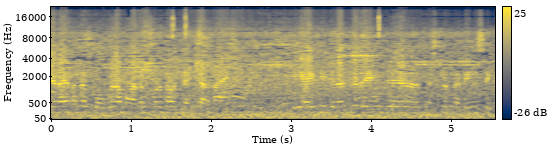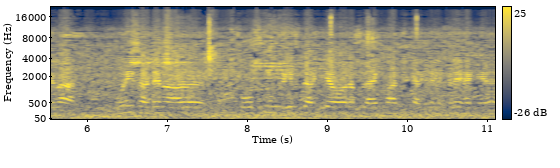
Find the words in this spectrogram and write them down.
ਜਿਹੜਾ ਇਹਨਾਂ ਦਾ ਪ੍ਰੋਗਰਾਮ ਆਦਮਪੁਰ ਦਾ ਉਹ ਚੈੱਕ ਕਰਨਾ ਹੈ। DIG Jalandhar range mister Naveen Singla ਹੁਣੀ ਸਾਡੇ ਨਾਲ ਫੋਰਸ ਨੂੰ ਬਰੀਫ ਕਰਕੇ ਔਰ ਫਲੈਗ ਮਾਰਚ ਕਰਕੇ ਨਿਕਲੇ ਹੈਗੇ ਆ।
